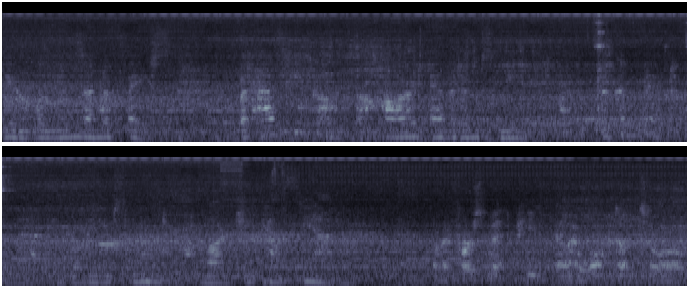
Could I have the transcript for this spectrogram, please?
Peter Williams, and a face. But has he got the hard evidence needed to convict the man he believes murder murdered Margie Cassiano? When I first met Pete and I walked up to him,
